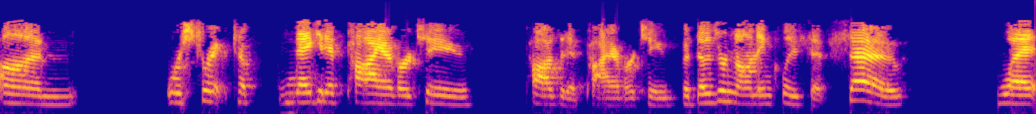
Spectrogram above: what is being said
um, restrict to negative pi over 2, positive pi over 2, but those are non-inclusive. So what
